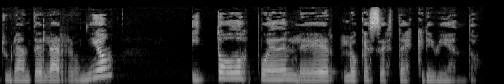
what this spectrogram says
durante la reunión y todos pueden leer lo que se está escribiendo.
